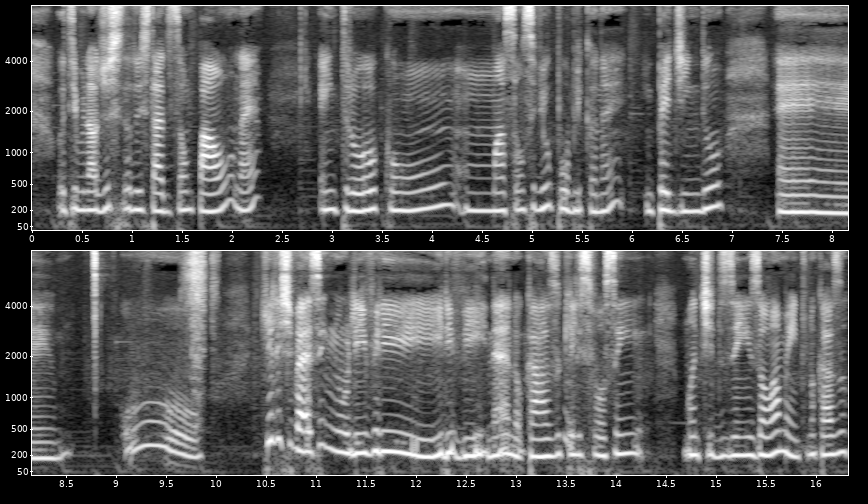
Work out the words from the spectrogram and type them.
o Tribunal de Justiça do Estado de São Paulo, né? Entrou com uma ação civil pública, né? Impedindo é, o que eles tivessem o livre ir e vir, né? No caso, que eles fossem mantidos em isolamento. No caso,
